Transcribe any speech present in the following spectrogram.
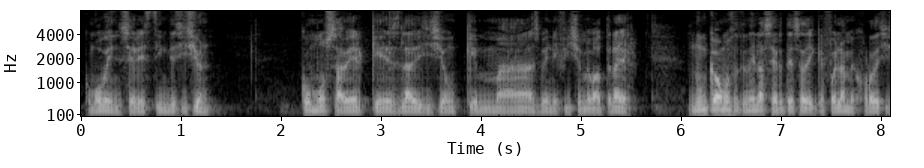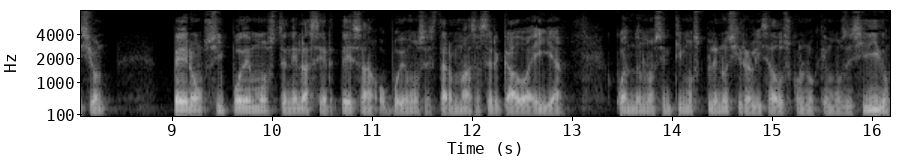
¿Cómo vencer esta indecisión? Cómo saber qué es la decisión que más beneficio me va a traer. Nunca vamos a tener la certeza de que fue la mejor decisión, pero sí podemos tener la certeza o podemos estar más acercado a ella cuando nos sentimos plenos y realizados con lo que hemos decidido.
